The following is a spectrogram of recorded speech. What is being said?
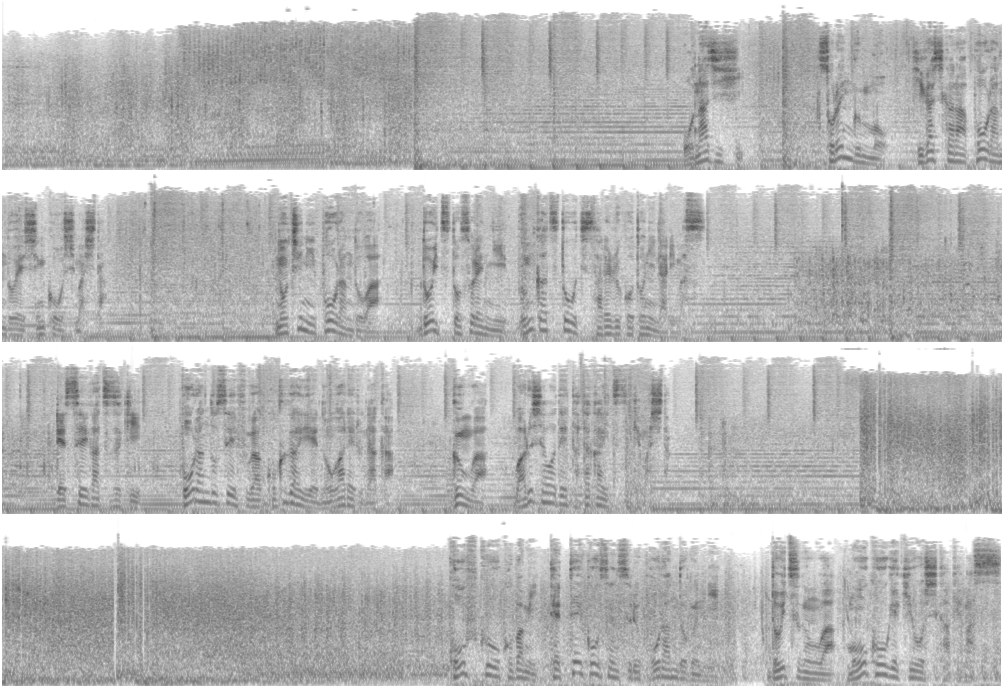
同じ日ソ連軍も東からポーランドへ侵攻しました。後にポーランドはドイツとソ連に分割統治されることになります。劣勢が続きポーランド政府が国外へ逃れる中軍はワルシャワで戦い続けました。降伏を拒み徹底抗戦するポーランド軍にドイツ軍は猛攻撃を仕掛けます。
